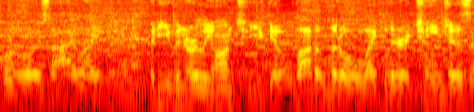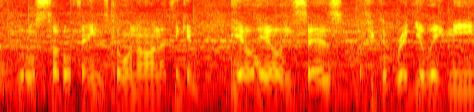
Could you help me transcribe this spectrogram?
corduroy is the highlight. But even early on too you get a lot of little like lyric changes and little subtle things going on. I think in hail hail he says if you could regulate me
